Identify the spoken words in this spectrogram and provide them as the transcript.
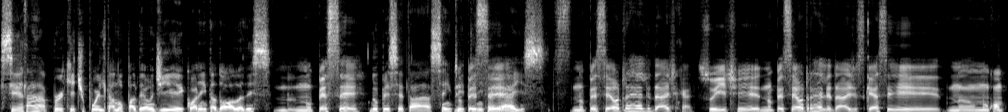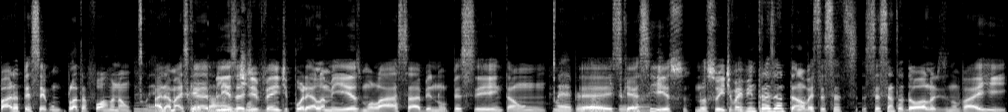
Será? Porque tipo ele tá no padrão de 40 dólares. No PC. No PC tá 130 no PC, reais. No PC é outra realidade, cara. Switch, no PC é outra realidade. Esquece. Não, não compara PC com plataforma, não. É, Ainda mais que verdade. a Blizzard vende por ela mesmo lá, sabe? No PC, então. É verdade. É, esquece verdade. isso. No Switch vai vir trezentão, vai ser 60 dólares. Não vai.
